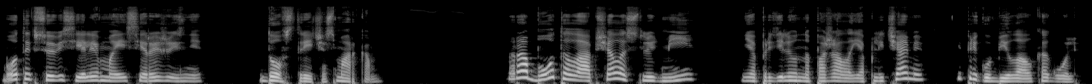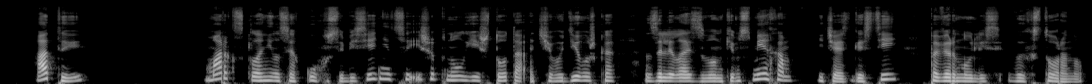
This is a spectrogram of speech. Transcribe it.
вот и все веселье в моей серой жизни. До встречи с Марком. Работала, общалась с людьми. Неопределенно пожала я плечами и пригубила алкоголь. А ты? Марк склонился к уху собеседницы и шепнул ей что-то, от чего девушка залилась звонким смехом, и часть гостей повернулись в их сторону.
